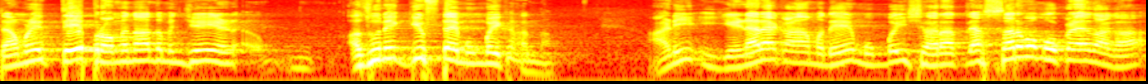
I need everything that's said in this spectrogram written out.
त्यामुळे ते प्रॉमेनाद म्हणजे येण- अजून एक गिफ्ट आहे मुंबईकरांना. आणि येणाऱ्या काळामध्ये मुंबई शहरातल्या सर्व मोकळ्या जागा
